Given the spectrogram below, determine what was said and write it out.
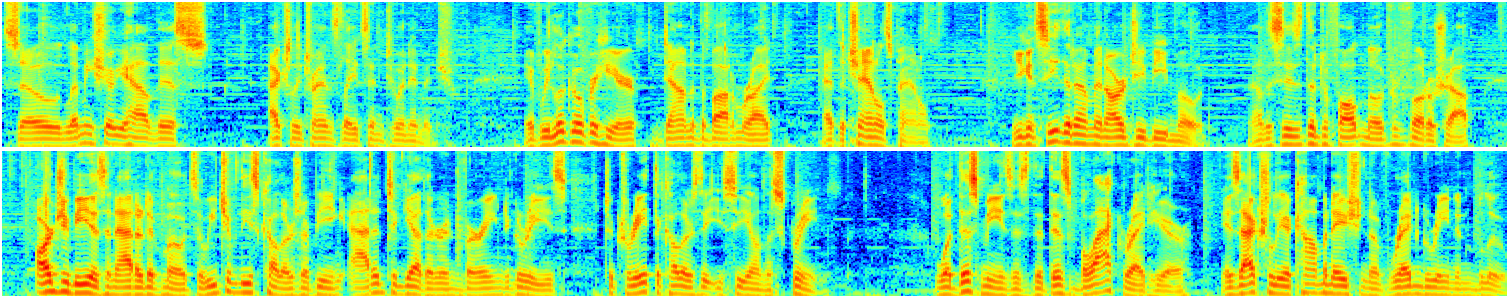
So let me show you how this actually translates into an image. If we look over here, down at the bottom right, at the channels panel, you can see that I'm in RGB mode. Now this is the default mode for Photoshop. RGB is an additive mode, so each of these colors are being added together in varying degrees to create the colors that you see on the screen. What this means is that this black right here is actually a combination of red, green, and blue.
